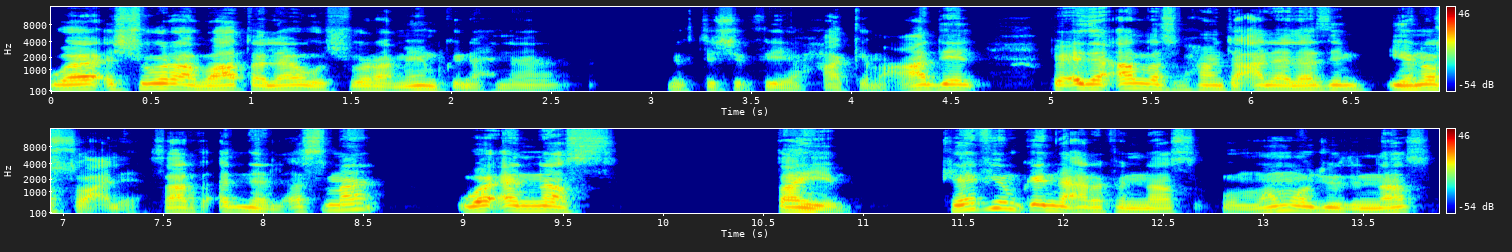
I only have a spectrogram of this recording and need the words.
والشورى باطلة والشورى ما يمكن إحنا نكتشف فيها حاكم عادل. فإذا الله سبحانه وتعالى لازم ينص عليه. صارت عندنا العصمة والنص. طيب كيف يمكن نعرف النص وما موجود النص؟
